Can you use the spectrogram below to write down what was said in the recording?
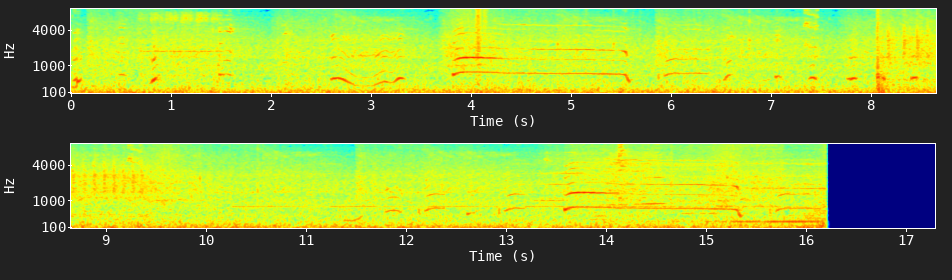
Ah!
